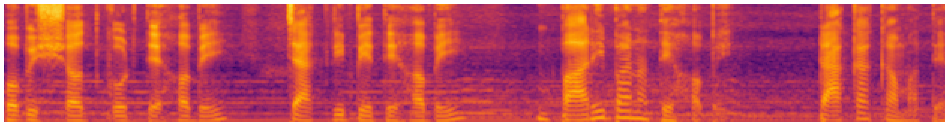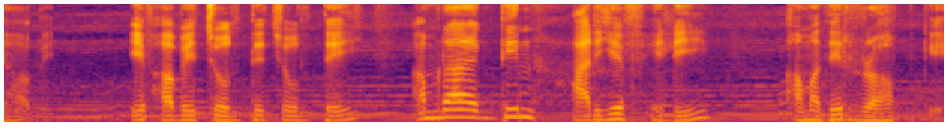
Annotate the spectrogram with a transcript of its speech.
ভবিষ্যৎ করতে হবে, চাকরি পেতে হবে, বাড়ি বানাতে হবে, টাকা কামাতে হবে। এভাবে চলতে চলতেই আমরা একদিন হারিয়ে ফেলি আমাদের রবকে।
